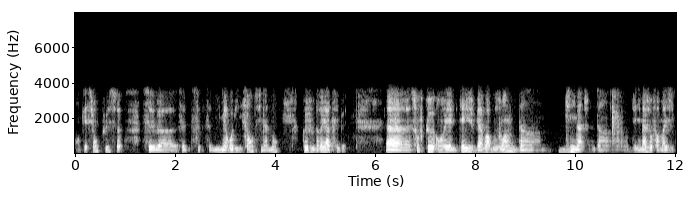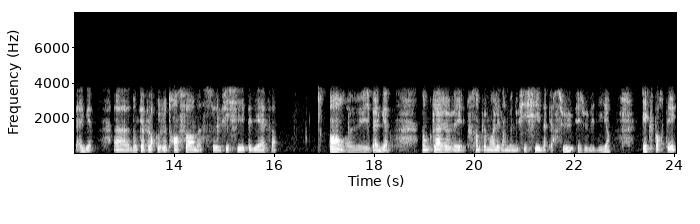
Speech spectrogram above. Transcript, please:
en question plus ce, numéro de licence finalement que je voudrais attribuer. sauf que en réalité, je vais avoir besoin d'une image, d'une image au format JPEG donc il va falloir que je transforme ce fichier PDF en JPEG. Donc là, je vais tout simplement aller dans le menu fichier d'aperçu et je vais dire exporter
